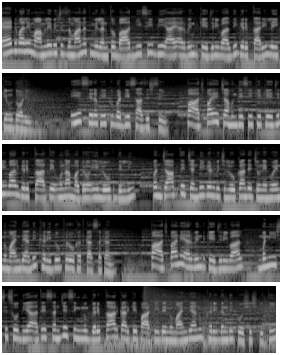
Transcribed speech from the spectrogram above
ਐਡ ਵਾਲੇ ਮਾਮਲੇ ਵਿੱਚ ਜ਼ਮਾਨਤ ਮਿਲਣ ਤੋਂ ਬਾਅਦ ਹੀ ਸੀਬੀਆਈ ਅਰਵਿੰਦ ਕੇਜਰੀਵਾਲ ਦੀ ਗ੍ਰਿਫਤਾਰੀ ਲਈ ਕਿਉਂ ਦੌੜੀ? ਇਹ ਸਿਰਫ ਇੱਕ ਵੱਡੀ ਸਾਜ਼ਿਸ਼ ਸੀ। ਭਾਜਪਾ ਇਹ ਚਾਹੁੰਦੀ ਸੀ ਕਿ ਕੇਜਰੀਵਾਲ ਗ੍ਰਿਫਤਾਰ ਤੇ ਉਹਨਾਂ ਮਗਰੋਂ ਇਹ ਲੋਕ ਦਿੱਲੀ, ਪੰਜਾਬ ਤੇ ਚੰਡੀਗੜ੍ਹ ਵਿੱਚ ਲੋਕਾਂ ਦੇ ਚੁਣੇ ਹੋਏ ਨੁਮਾਇੰਦਿਆਂ ਦੀ ਖਰੀਦੋ ਫਰੋਖਤ ਕਰ ਸਕਣ। ਭਾਜਪਾ ਨੇ ਅਰਵਿੰਦ ਕੇਜਰੀਵਾਲ, ਮਨੀਸ਼ ਸਿਸੋਦੀਆ ਅਤੇ ਸੰਜੇ ਸਿੰਘ ਨੂੰ ਗ੍ਰਿਫਤਾਰ ਕਰਕੇ ਪਾਰਟੀ ਦੇ ਨੁਮਾਇੰਦਿਆਂ ਨੂੰ ਖਰੀਦਣ ਦੀ ਕੋਸ਼ਿਸ਼ ਕੀਤੀ,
